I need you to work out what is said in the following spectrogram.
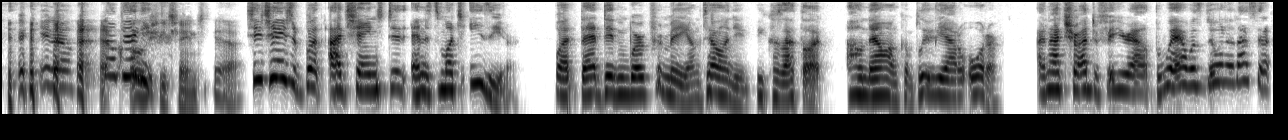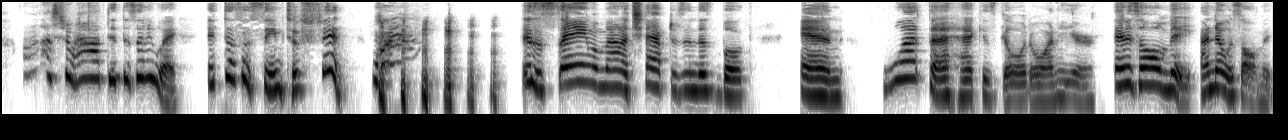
you know, no oh, biggie. she changed. Yeah. She changed it, but I changed it and it's much easier. But that didn't work for me, I'm telling you, because I thought, oh, now I'm completely out of order. And I tried to figure out the way I was doing it. I said, I'm not sure how I did this anyway. It doesn't seem to fit. There's the same amount of chapters in this book. And what the heck is going on here? And it's all me. I know it's all me.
